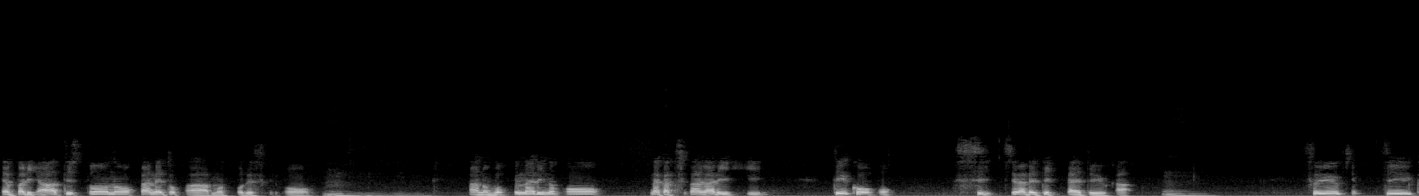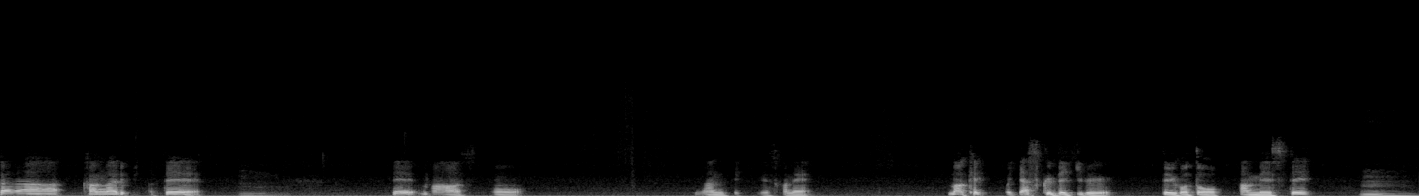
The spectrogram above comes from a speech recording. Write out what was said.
やっぱりアーティストのお金とかもそうですけど、う。んんあの、僕なりの、なんかつながりで、こう、し、知られていきたいというか、うん。そういう気持ちから考えるようになって、うんで、まあ、その、なんていうんですかね。まあ結構安くできるっていうことを判明して、うん。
